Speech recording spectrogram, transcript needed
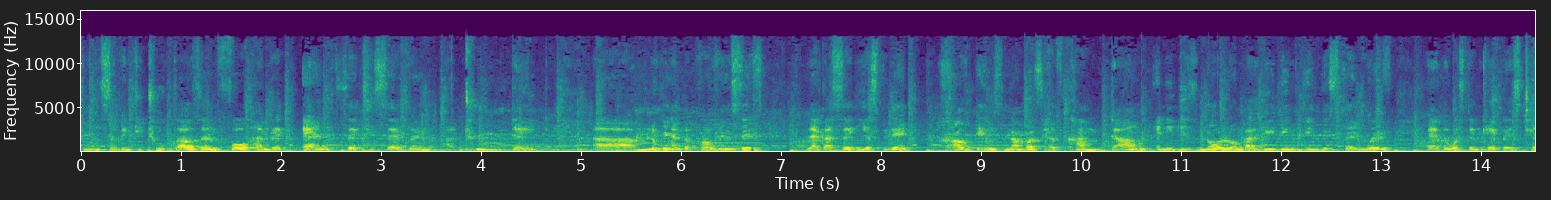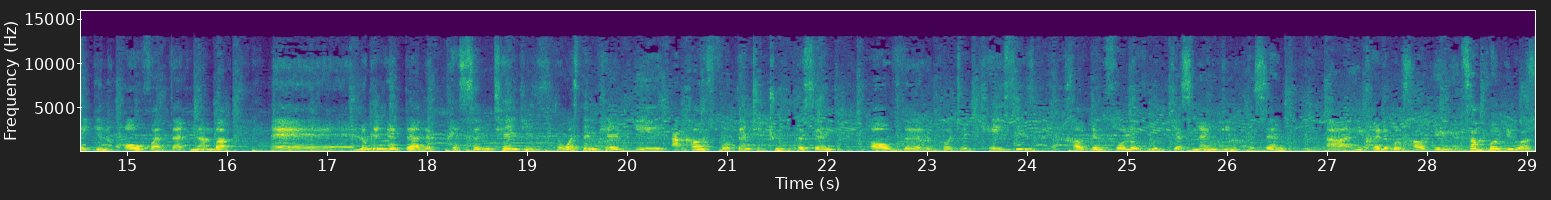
to 72,437 uh, to date. Um, looking at the provinces, like I said yesterday, Gauteng's numbers have come down and it is no longer leading in this third wave. Uh, the Western Cape has taken over that number. Uh, looking at uh, the percentages, the Western Cape accounts for 32% of the reported cases. Gauteng follows with just 19%. Uh, incredible Gauteng. At some point it was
